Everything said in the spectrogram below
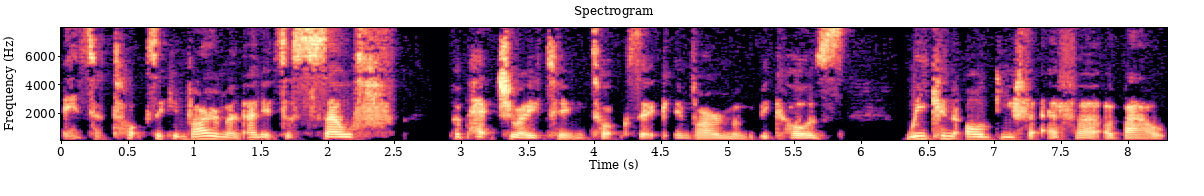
it's a toxic environment and it's a self perpetuating toxic environment because we can argue forever about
